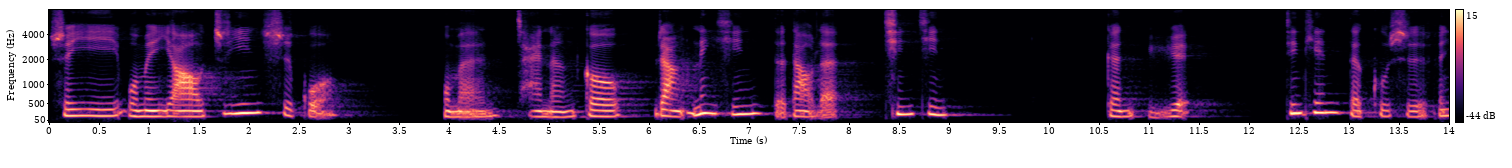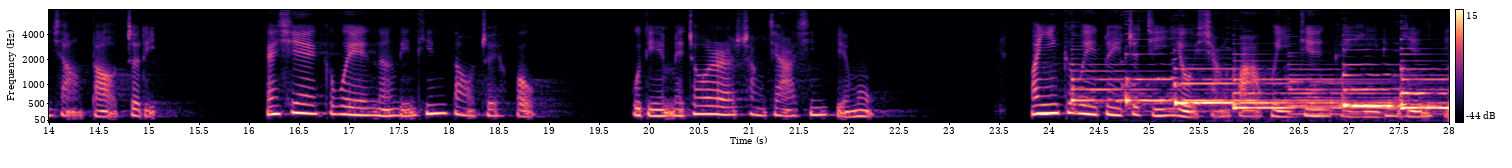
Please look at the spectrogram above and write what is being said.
所以，我们要知因识果，我们才能够让内心得到了清净跟愉悦。今天的故事分享到这里，感谢各位能聆听到最后。固定每周二上架新节目，欢迎各位对这集有想法或意见可以留言及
